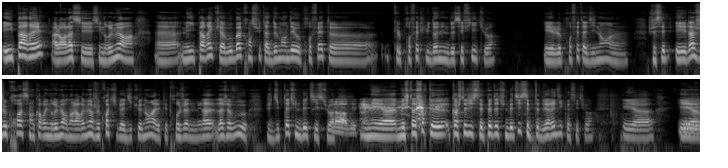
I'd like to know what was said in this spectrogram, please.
Et il paraît, alors là c'est c'est une rumeur, hein, euh, mais il paraît qu'Abou Bakr ensuite a demandé au prophète euh, que le prophète lui donne une de ses filles, tu vois. Et le prophète a dit non. Je sais. Et là, je crois, c'est encore une rumeur dans la rumeur. Je crois qu'il lui a dit que non, elle était trop jeune. Mais là, là, j'avoue, je dis peut-être une bêtise, tu vois. Non, mais Mais, euh, mais je t'assure que quand je te dis que c'est peut-être une bêtise, c'est peut-être véridique aussi, tu vois. Et, euh, et, euh,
